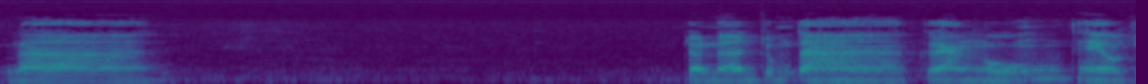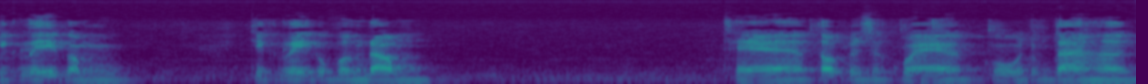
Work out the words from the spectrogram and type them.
Là cho nên chúng ta cứ ăn uống theo triết lý công, triết lý của phương đông, sẽ tốt cho sức khỏe của chúng ta hơn.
